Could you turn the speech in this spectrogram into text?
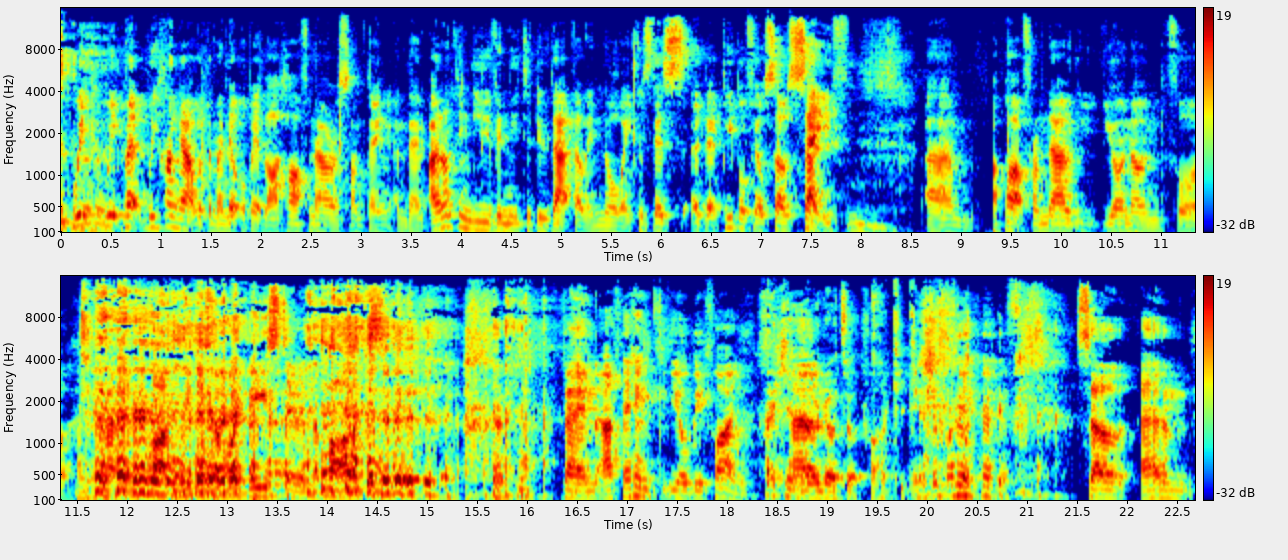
We, we but we hung out with them a little bit, like half an hour or something, and then I don't think you even need to do that though in Norway because there's uh, that people feel so safe. Um, apart from now, you're known for hanging around in the park. If you just avoid these two in the parks, then I think you'll be fine. I can Um, never go to a park again. So um,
